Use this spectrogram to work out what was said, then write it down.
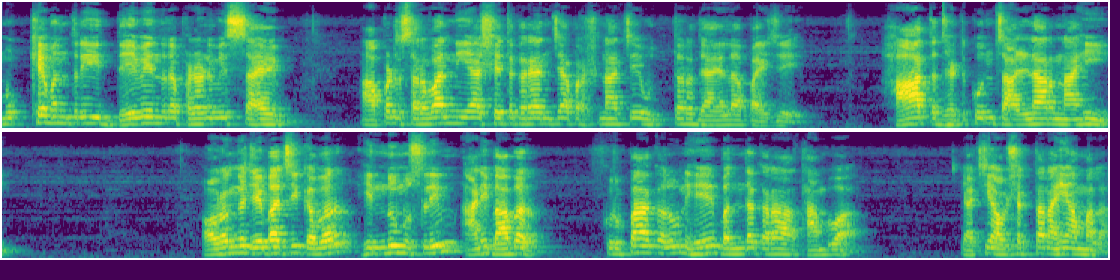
मुख्यमंत्री देवेंद्र फडणवीस साहेब. आपण सर्वांनी या शेतकऱ्यांच्या प्रश्नाचे उत्तर द्यायला पाहिजे. हात झटकून चालणार नाही. औरंगजेबाची कबर हिंदू मुस्लिम आणि बाबर कृपा करून हे बंद करा थांबवा. याची आवश्यकता नाही आम्हाला.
